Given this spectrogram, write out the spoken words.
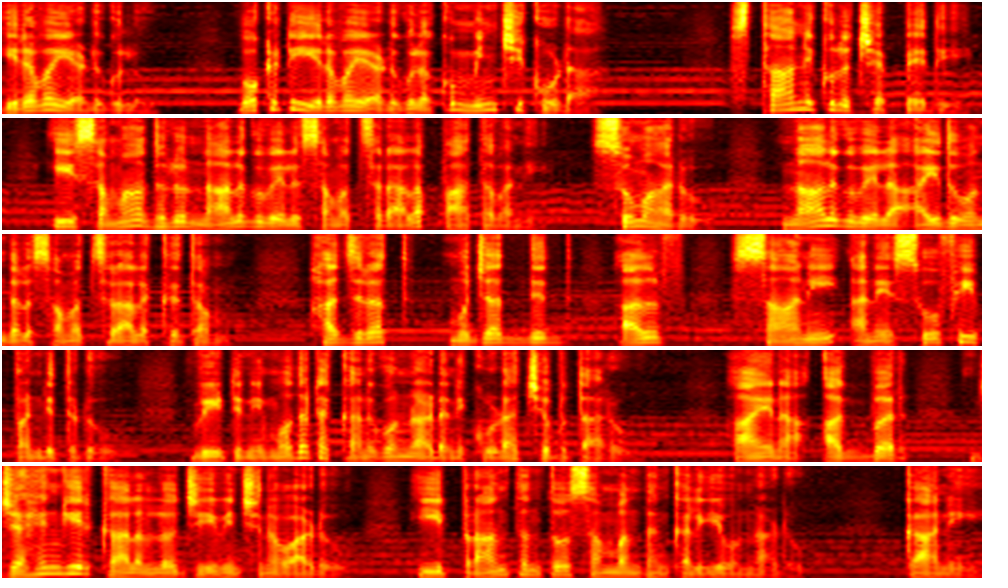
ఇరవై అడుగులు ఒకటి ఇరవై అడుగులకు మించి కూడా. స్థానికులు చెప్పేది ఈ సమాధులు నాలుగు వేలు సంవత్సరాల పాతవని. సుమారు నాలుగు వేల ఐదు వందల సంవత్సరాల క్రితం హజ్రత్ ముజద్దిద్ అల్ఫ్ సానీ అనే సూఫీ పండితుడు వీటిని మొదట కనుగొన్నాడని కూడా చెబుతారు. ఆయన అక్బర్ జహంగీర్ కాలంలో జీవించినవాడు ఈ ప్రాంతంతో సంబంధం కలిగి ఉన్నాడు. కాని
